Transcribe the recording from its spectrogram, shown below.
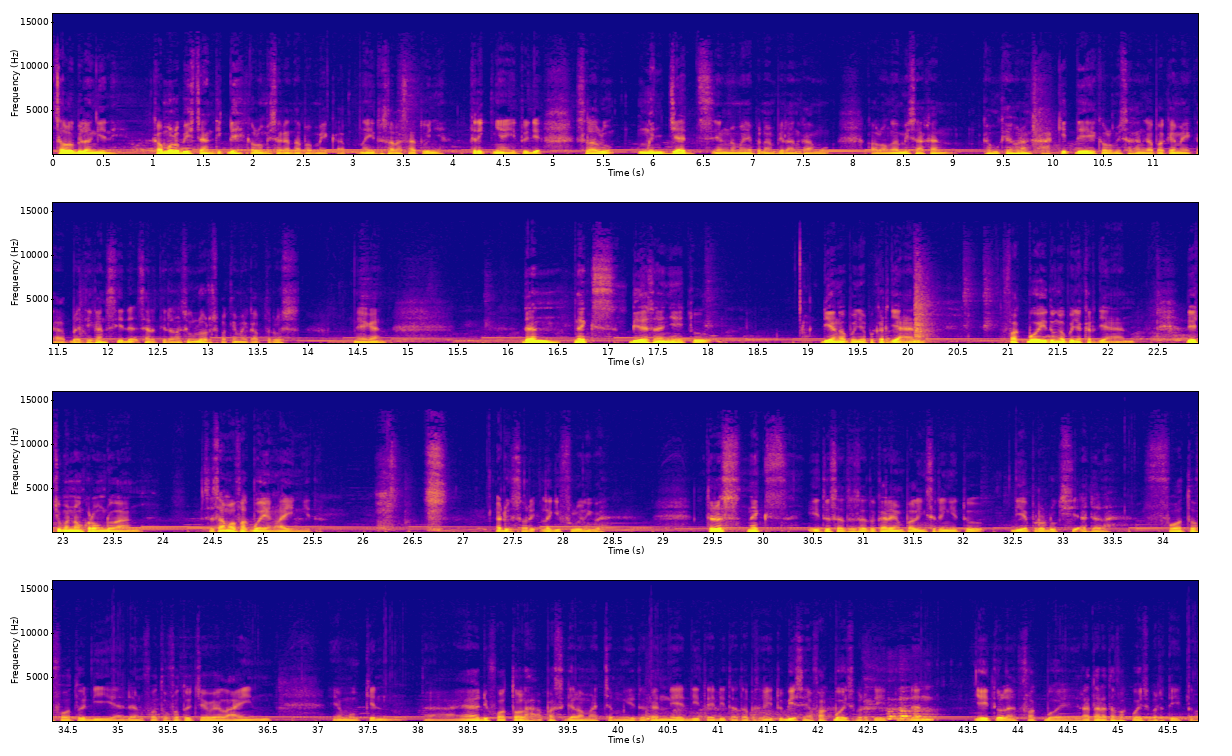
selalu bilang gini kamu lebih cantik deh kalau misalkan tanpa makeup. Nah itu salah satunya triknya itu dia selalu menjudge yang namanya penampilan kamu. Kalau nggak misalkan kamu kayak orang sakit deh kalau misalkan nggak pakai makeup. Berarti kan tidak secara tidak langsung lo harus pakai makeup terus ya kan? Dan next biasanya itu dia nggak punya pekerjaan. Fuckboy itu nggak punya kerjaan. Dia cuma nongkrong doang sesama fuckboy yang lain gitu aduh sorry lagi flu nih gue terus next itu satu-satu karya yang paling sering itu dia produksi adalah foto-foto dia dan foto-foto cewek lain yang mungkin uh, ya difoto lah apa segala macam gitu kan edit edit atau apa itu biasanya fuckboy seperti itu. Dan ya itulah fuckboy rata-rata fuckboy seperti itu.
